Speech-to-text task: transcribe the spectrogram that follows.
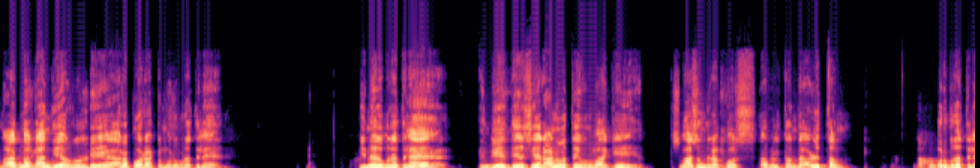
மகாத்மா காந்தி அவர்களுடைய அறப்போராட்டம் ஒரு புறத்திலே இன்னொரு புறத்திலே இந்திய தேசிய இராணுவத்தை உருவாக்கி சுபாஷ் சந்திர போஸ் அவர்கள் தந்த அழுத்தம் ஒரு புறத்துல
